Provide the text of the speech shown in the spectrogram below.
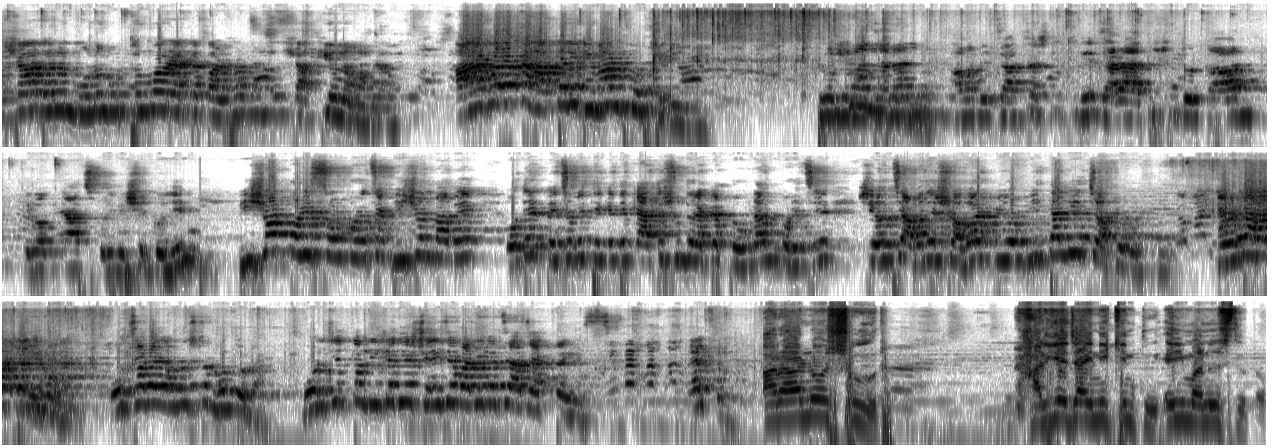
অসাধারণ মনোমুগ্ধকর একটা পারফরমেন্সের সাক্ষী হলাম আমরা। আর একবার একটা হাততালি ডিমান্ড করছে ধন্যবাদ জানাই। আমাদের যাত্রা শিল্পীদের যারা এত সুন্দর গান এবং নাচ পরিবেশন করলেন ভীষণ পরিশ্রম করেছে ভীষণ ভাবে ওদের পেছনে থেকে থেকে এত সুন্দর একটা প্রোগ্রাম করেছে। সে হচ্ছে আমাদের সবার প্রিয় মিতালি চক্রবর্তী। জোরে হাততালি হোক। ও ছাড়া এই অনুষ্ঠান হতো না। মসজিদ তো লিখে দিয়ে সেই যে বাড়ি গেছে আজ একটাই। আরানো সুর। হারিয়ে যায়নি কিন্তু এই মানুষ দুটো।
